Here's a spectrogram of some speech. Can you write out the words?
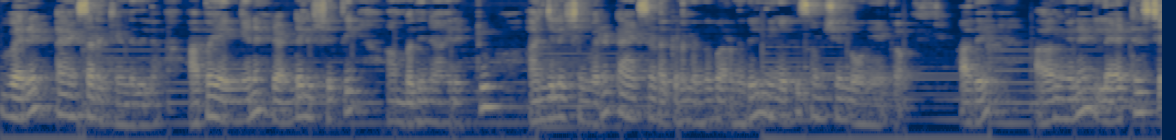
വരെ ടാക്സ് അടയ്ക്കേണ്ടതില്ല. അപ്പോൾ എങ്ങനെ രണ്ട് ലക്ഷത്തി അമ്പതിനായിരം ടു അഞ്ച് ലക്ഷം വരെ ടാക്സ് അടക്കണമെന്ന് പറഞ്ഞതിൽ നിങ്ങൾക്ക് സംശയം തോന്നിയേക്കാം. അതെ അങ്ങനെ ലേറ്റസ്റ്റ്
